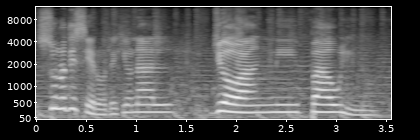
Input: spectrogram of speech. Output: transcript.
su noticiero regional, Joanny Paulino.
